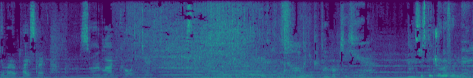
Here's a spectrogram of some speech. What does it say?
You're my replacement. I'm so glad you called when you did. So how many people are working here? It's just the driver and me.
